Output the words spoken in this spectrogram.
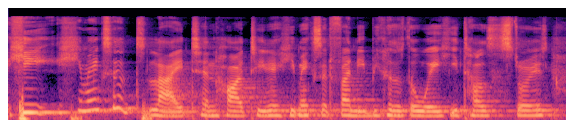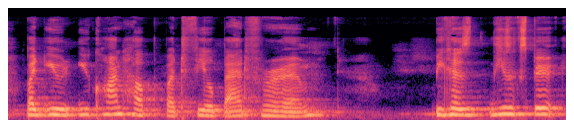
he he makes it light and hearty. He makes it funny because of the way he tells the stories. But you you can't help but feel bad for him because these experience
